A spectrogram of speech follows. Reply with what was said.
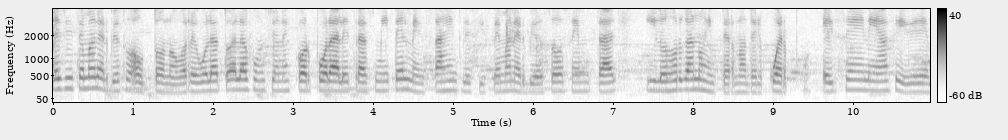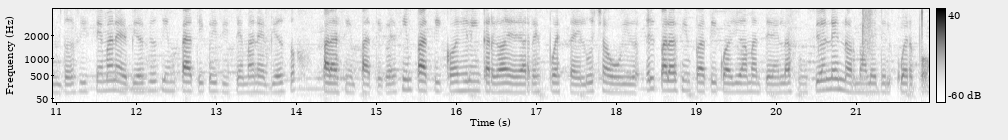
El sistema nervioso autónomo regula todas las funciones corporales, transmite el mensaje entre el sistema nervioso central y los órganos internos del cuerpo. El CNA se divide en dos, sistema nervioso simpático y sistema nervioso parasimpático. El simpático es el encargado de dar respuesta de lucha o huido. El parasimpático ayuda a mantener las funciones normales del cuerpo.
